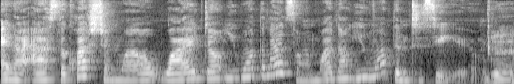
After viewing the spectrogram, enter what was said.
And I asked the question, well, why don't you want the lights on? Why don't you want them to see you? Yeah.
